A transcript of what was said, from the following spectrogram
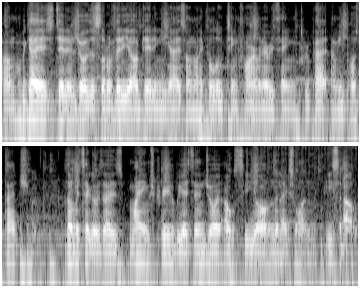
Um, hope you guys did enjoy this little video updating you guys on like the loot tink farm and everything pre-patch, I mean post-patch. Without me to goes guys, my name's Kree, hope you guys did enjoy. I will see y'all in the next one. Peace out.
